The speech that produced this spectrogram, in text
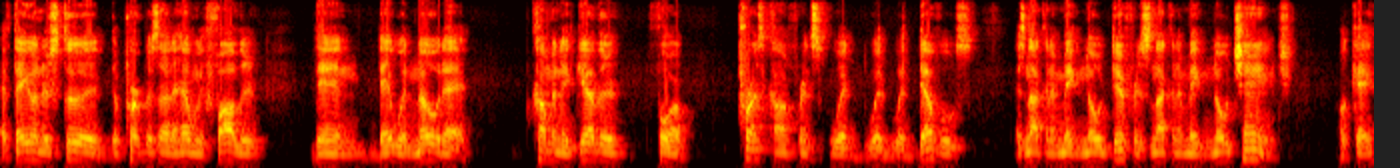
if they understood the purpose of the Heavenly Father, then they would know that coming together for a press conference with with, with devils is not going to make no difference. It's not going to make no change. Okay,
